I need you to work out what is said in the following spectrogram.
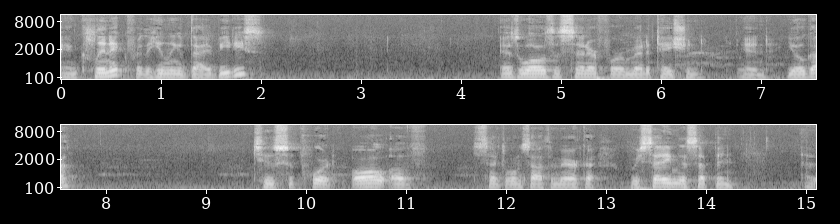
and clinic for the healing of diabetes, as well as a center for meditation and yoga to support all of Central and South America. We're setting this up in uh,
